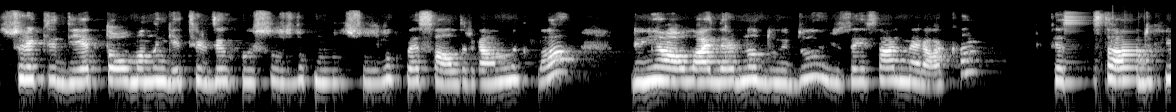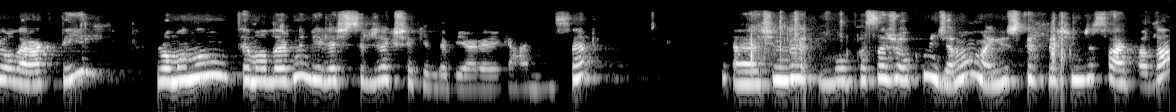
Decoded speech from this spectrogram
sürekli diyette olmanın getirdiği huysuzluk, mutsuzluk ve saldırganlıkla dünya olaylarına duyduğu yüzeysel merakın tesadüfi olarak değil, romanın temalarını birleştirecek şekilde bir araya gelmesi. E, şimdi bu pasajı okumayacağım ama 145. sayfada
